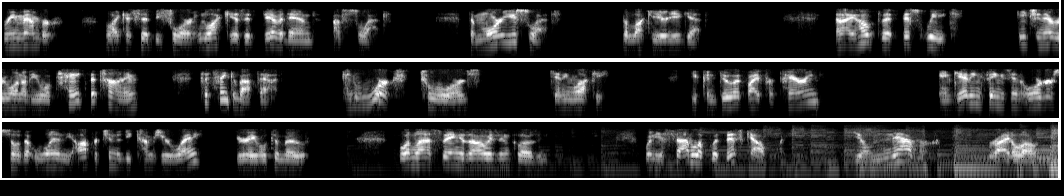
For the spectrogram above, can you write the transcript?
Remember, like I said before, luck is a dividend of sweat. The more you sweat, the luckier you get. And I hope that this week, each and every one of you will take the time to think about that and work towards getting lucky. You can do it by preparing and getting things in order so that when the opportunity comes your way, you're able to move. One last thing, as always, in closing. When you saddle up with this cowboy, you'll never ride alone.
